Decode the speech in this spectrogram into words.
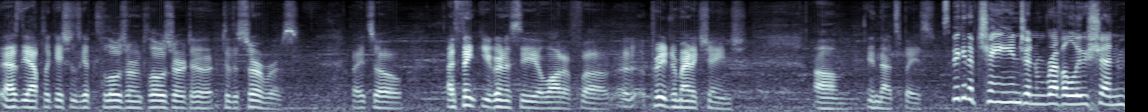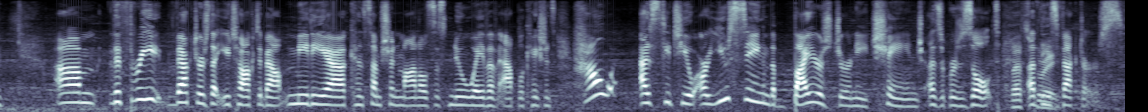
as the applications get closer and closer to, to the servers, right? So I think you're going to see a lot of uh, a pretty dramatic change um, in that space. Speaking of change and revolution, um, the three vectors that you talked about media, consumption models, this new wave of applications how, as CTO, are you seeing the buyer's journey change as a result That's of these vectors?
